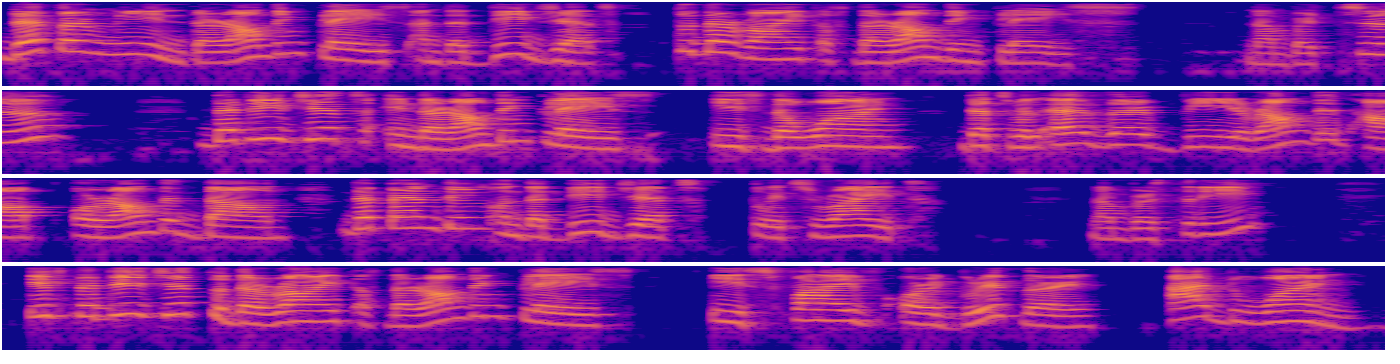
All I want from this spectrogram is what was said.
Determine the rounding place and the digit to the right of the rounding place. Number 2. The digit in the rounding place is the one that will either be rounded up or rounded down depending on the digit to its right. Number 3. If the digit to the right of the rounding place is 5 or greater, add 1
